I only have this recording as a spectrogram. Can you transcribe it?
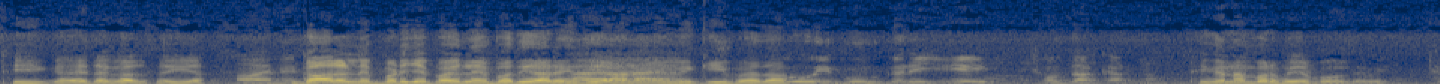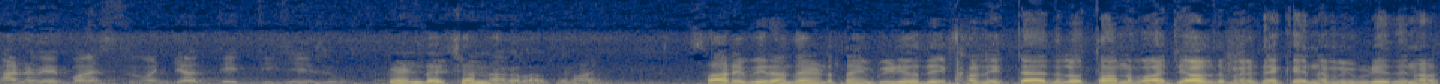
ਠੀਕ ਆ ਇਹ ਤਾਂ ਗੱਲ ਸਹੀ ਆ। ਹਾਂ ਗੱਲ ਨਿਬੜ ਜੇ ਪਹਿਲਾਂ ਹੀ ਵਧੀਆ ਰਹਿੰਦੀ ਆ ਹਨਾ ਐਵੇਂ ਕੀ ਫਾਇਦਾ? ਉਹੀ ਫੋਨ ਕਰੇ ਜਿਹਨੇ ਸੌਦਾ ਕਰਨਾ। ਠੀਕ ਆ ਨੰਬਰ ਫੇਰ ਬੋਲ ਦੇ ਬਈ 9855 33600 ਪਿੰਡ ਛੰਨਾ ਕਲਾ ਸਿੰਘ। ਸਾਰੇ ਵੀਰਾਂ ਦਾ ਐਂਡ ਤਾਈਂ ਵੀਡੀਓ ਦੇਖਣ ਲਈ ਤਹਿ ਦਿਲੋਂ ਧੰਨਵਾਦ। ਜਲਦ ਮਿਲਦੇ ਹਾਂ ਕਿ ਨਵੀਂ ਵੀਡੀਓ ਦੇ ਨਾਲ।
